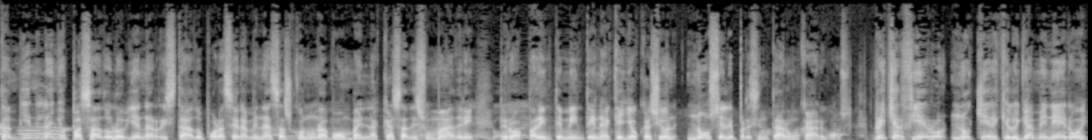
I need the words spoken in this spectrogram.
También el año pasado lo habían arrestado por hacer amenazas con una bomba en la casa de su madre, pero aparentemente en aquella ocasión no se le presentaron cargos. Richard Fierro no quiere que lo llamen héroe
